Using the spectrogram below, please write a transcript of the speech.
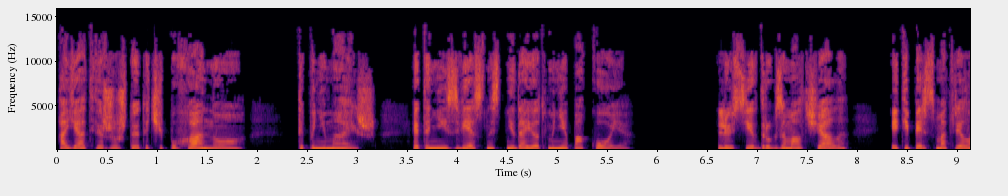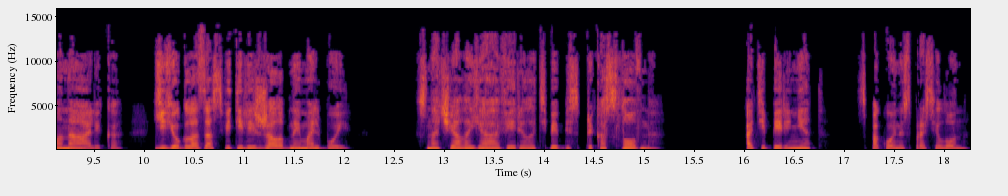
а я твержу, что это чепуха, но... Ты понимаешь, эта неизвестность не дает мне покоя. Люси вдруг замолчала и теперь смотрела на Алика. Ее глаза светились жалобной мольбой. «Сначала я верила тебе беспрекословно», «А теперь нет?» — спокойно спросил он.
